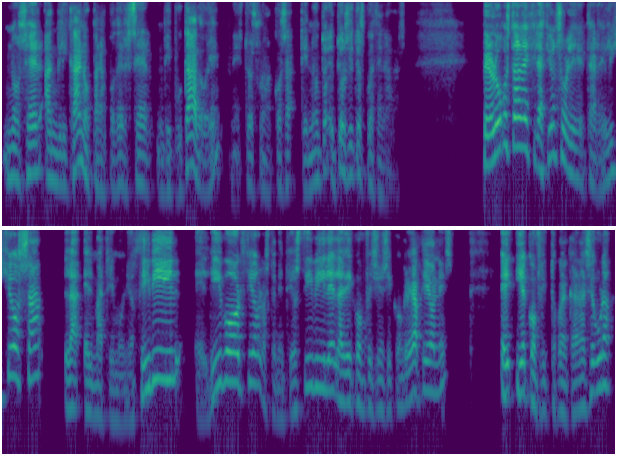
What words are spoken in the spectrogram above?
no ser anglicano para poder ser diputado, ¿eh? Esto es una cosa que en todos sitios cuecen habas. Pero luego está la legislación sobre la libertad religiosa, el matrimonio civil, el divorcio, los cementerios civiles, la ley de confesiones y congregaciones, eh, y el conflicto con el canal segura,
